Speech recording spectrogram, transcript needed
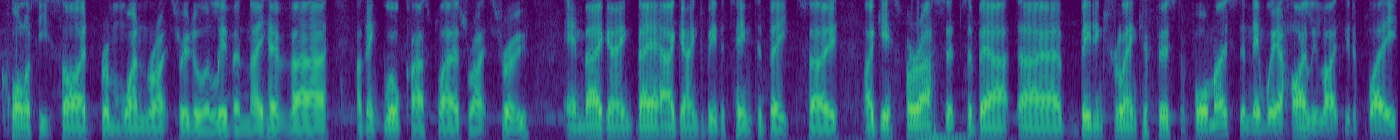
quality side from one right through to 11. They have, uh, I think, world class players right through and they're going they are going to be the team to beat. So I guess for us it's about uh, beating Sri Lanka first and foremost, and then we're highly likely to play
